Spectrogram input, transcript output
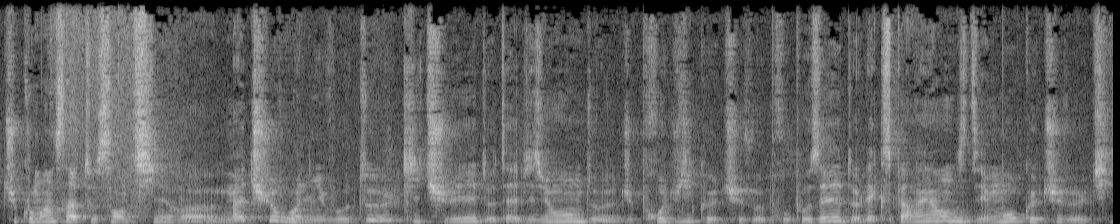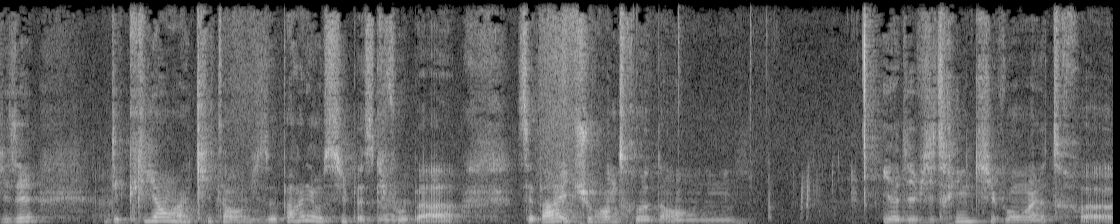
tu commences à te sentir euh, mature au niveau de qui tu es, de ta vision, de, du produit que tu veux proposer, de l'expérience, des mots que tu veux utiliser des clients à qui tu as envie de parler aussi, parce qu'il faut pas. C'est pareil, tu rentres dans. Il y a des vitrines qui vont être. Euh,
